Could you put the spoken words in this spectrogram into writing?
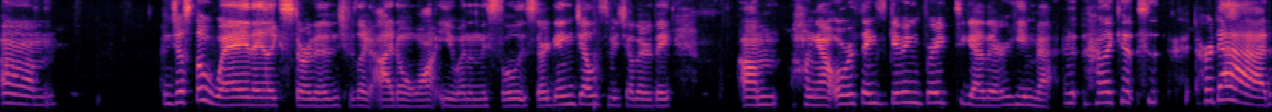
Um and just the way they like started and she was like, I don't want you and then they slowly started getting jealous of each other. They um hung out over Thanksgiving break together. He met like his, her dad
